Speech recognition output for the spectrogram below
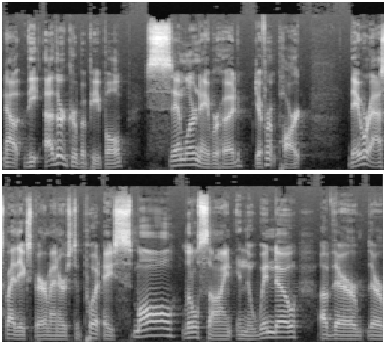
Now, the other group of people, similar neighborhood, different part, they were asked by the experimenters to put a small little sign in the window of their, their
